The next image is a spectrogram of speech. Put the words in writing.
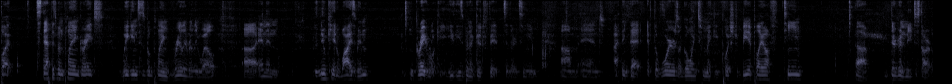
but Steph has been playing great. Wiggins has been playing really, really well. Uh, and then the new kid Wiseman, great rookie. He, he's been a good fit to their team. Um, and I think that if the Warriors are going to make a push to be a playoff team, uh, they're going to need to start,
